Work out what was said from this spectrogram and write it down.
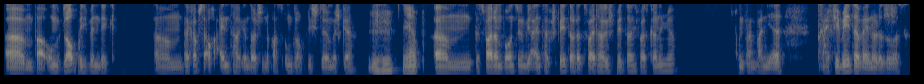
ähm, war unglaublich windig. Ähm, da gab es ja auch einen Tag in Deutschland, da war es unglaublich stürmisch, gell? Mhm, ja. Ähm, das war dann bei uns irgendwie einen Tag später oder zwei Tage später, ich weiß gar nicht mehr. Und dann waren hier drei, vier Meter Wellen oder sowas.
